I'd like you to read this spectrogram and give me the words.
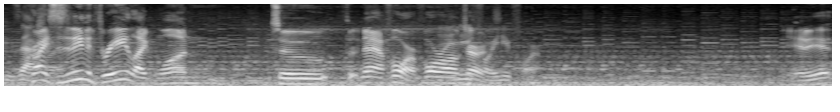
Exactly. Christ, is it even three? Like one, two, three, nah, four. Four wrong you turns. four. You need four. Idiot.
